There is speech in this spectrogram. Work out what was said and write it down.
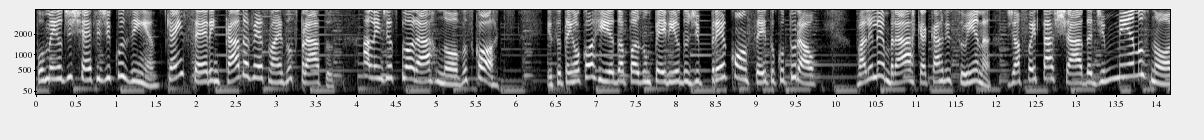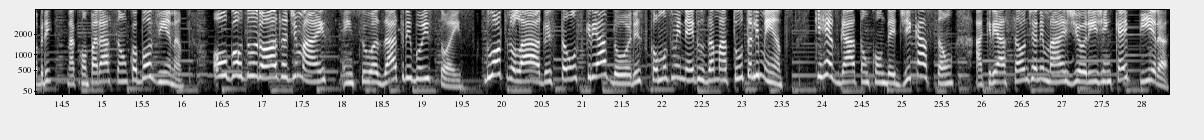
por meio de chefes de cozinha, que a inserem cada vez mais nos pratos, além de explorar novos cortes. Isso tem ocorrido após um período de preconceito cultural. Vale lembrar que a carne suína já foi taxada de menos nobre na comparação com a bovina, ou gordurosa demais em suas atribuições. Do outro lado estão os criadores, como os mineiros da Matuta Alimentos, que resgatam com dedicação a criação de animais de origem caipira,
